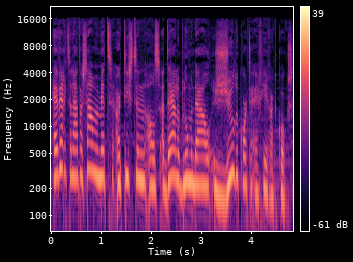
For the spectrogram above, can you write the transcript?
Hij werkte later samen met artiesten als Adèle Bloemendaal, Jules de Korte en Gerard Cox.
